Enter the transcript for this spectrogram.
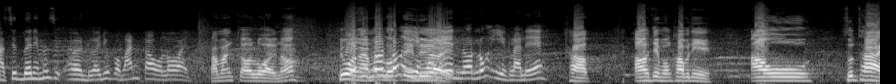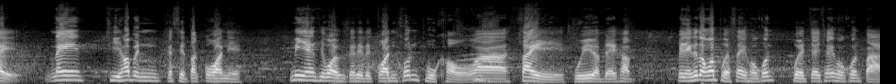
หาสิบเดือนนี้มันสิเออเหลืออยู่ประมาณเก้าร้อยประมาณเก้าร้อยเนาะคือว่างานมันลดลงอีกเรื่ละอยเด้ลดลงอีกละเด้ๆครับ เอาเจมส์ของครับวันนี้เอาสุดท้ายในที่เขาเป็นเกษตรกรนี่มีอย่างที่ว่าเกษตรกรคนปลูกเขาว่าใส่ปุ๋ยแบบไหนครับ เป็นอย่างก็ต้องว่าเปิดใส่ของคนเปิดใจใช้ของคนป่า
